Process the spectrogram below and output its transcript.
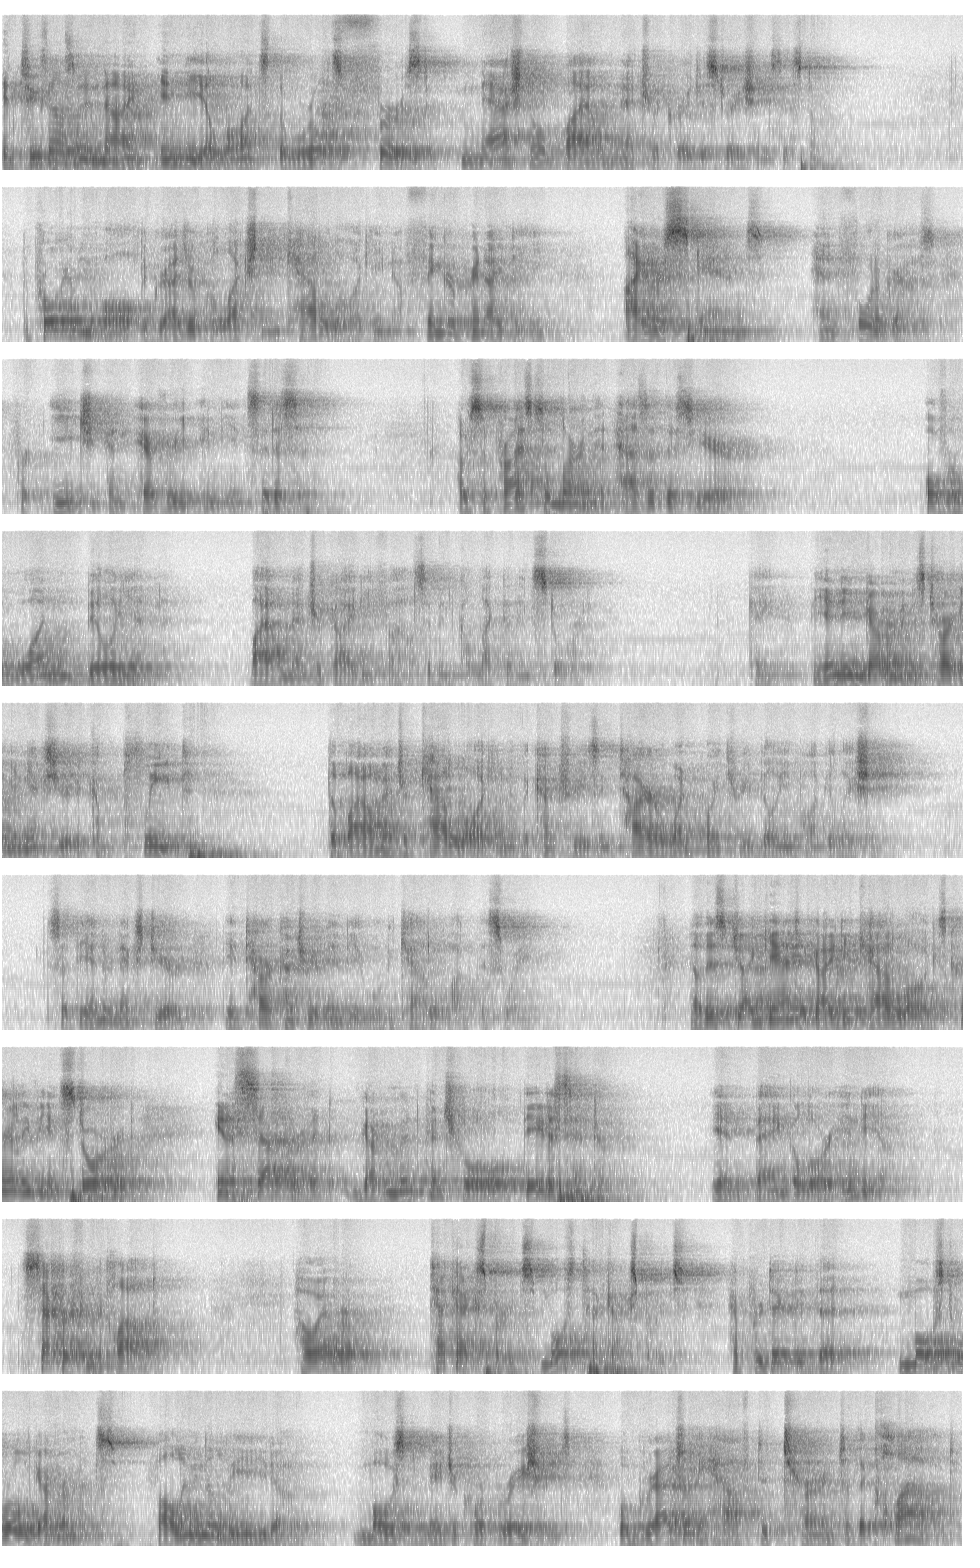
In 2009, India launched the world's first national biometric registration system. The program involved the gradual collection and cataloging of fingerprint ID, iris scans, and photographs for each and every Indian citizen. I was surprised to learn that as of this year, over 1 billion biometric ID files have been collected and stored. Okay? The Indian government is targeting next year to complete the biometric cataloging of the country's entire 1.3 billion population. So at the end of next year, the entire country of India will be cataloged this way. Now, this gigantic ID catalog is currently being stored in a separate government controlled data center in Bangalore, India, separate from the cloud. However, tech experts, most tech experts, have predicted that most world governments, following the lead of most major corporations, will gradually have to turn to the cloud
